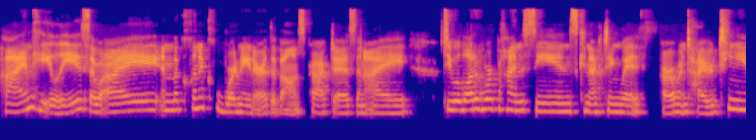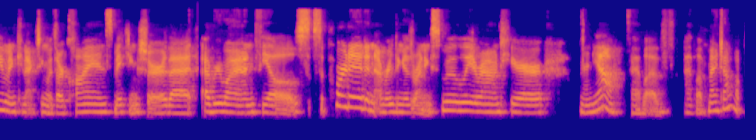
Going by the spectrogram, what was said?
I'm Hayley. So I am the clinic coordinator at the Balanced Practice, and I do a lot of work behind the scenes, connecting with our entire team and connecting with our clients, making sure that everyone feels supported and everything is running smoothly around here and yeah, I love I love my job.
